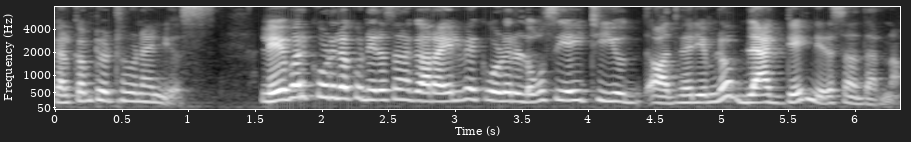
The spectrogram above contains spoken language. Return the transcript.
Welcome to true nine news. Labour కోడులకు నిరసనగా రైల్వే కోడలలో సిఐటియు ఆధ్వర్యంలో బ్లాక్ డే నిరసన ధర్నా.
